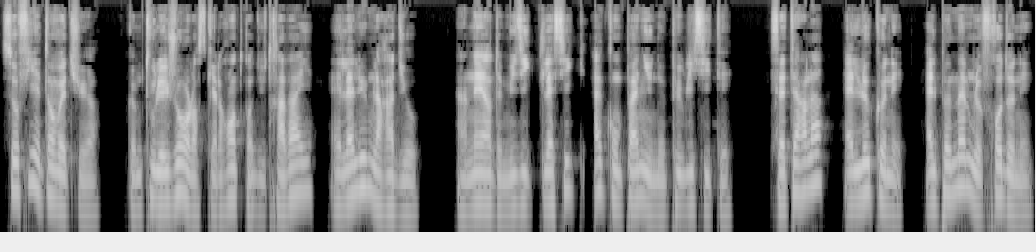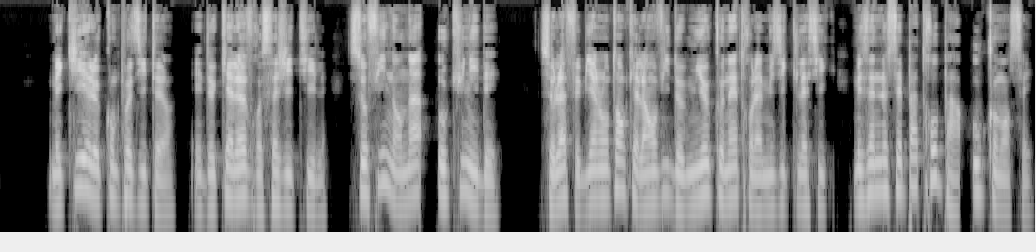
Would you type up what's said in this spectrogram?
Sophie est en voiture. Comme tous les jours lorsqu'elle rentre du travail, elle allume la radio. Un air de musique classique accompagne une publicité. Cet air-là, elle le connaît, elle peut même le fredonner. Mais qui est le compositeur et de quelle œuvre s'agit-il? Sophie n'en a aucune idée. Cela fait bien longtemps qu'elle a envie de mieux connaître la musique classique, mais elle ne sait pas trop par où commencer.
